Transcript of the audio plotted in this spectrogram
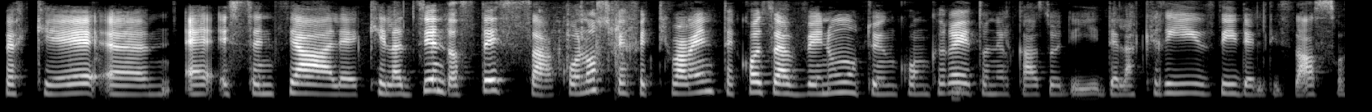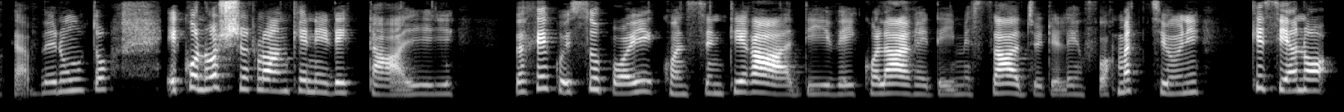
perché eh, è essenziale che l'azienda stessa conosca effettivamente cosa è avvenuto in concreto nel caso di, della crisi, del disastro che è avvenuto e conoscerlo anche nei dettagli perché questo poi consentirà di veicolare dei messaggi e delle informazioni che siano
